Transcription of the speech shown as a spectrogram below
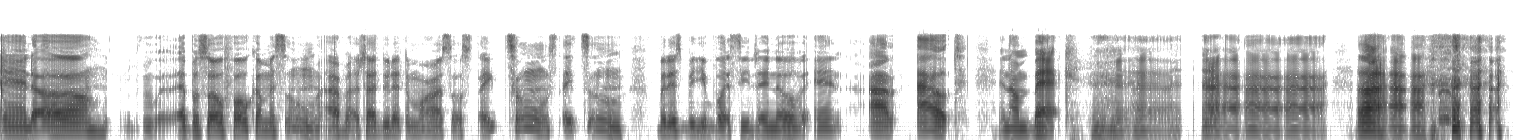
And uh episode four coming soon. I'll probably try to do that tomorrow. So stay tuned, stay tuned. But it's been your boy Ceejay Nova and I'm out. And I'm back.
